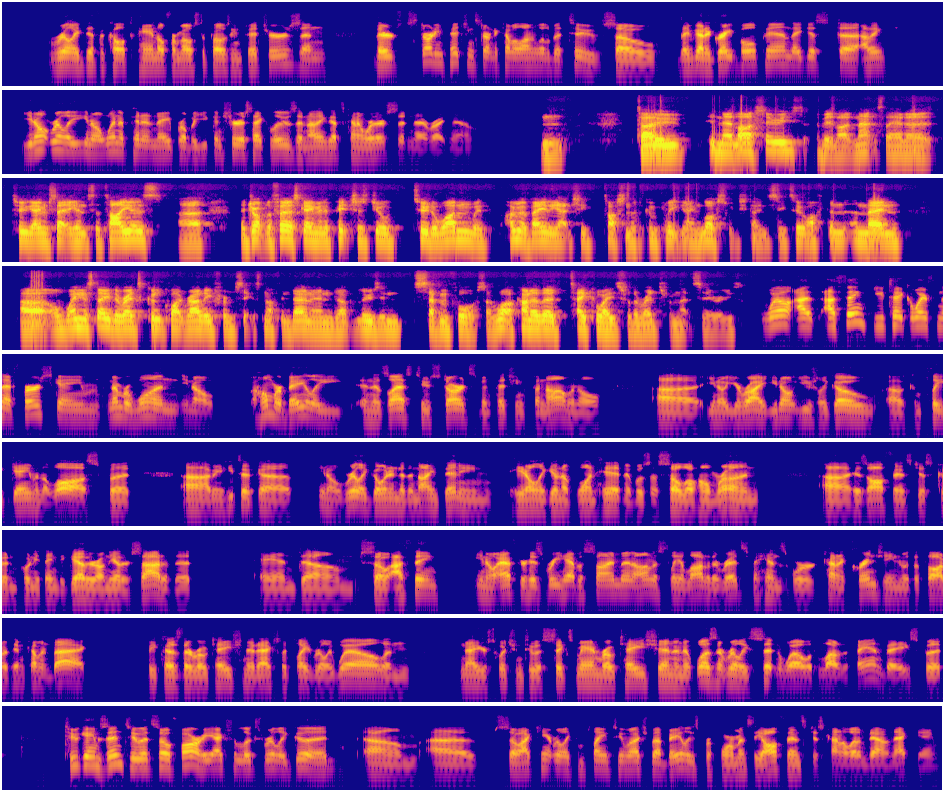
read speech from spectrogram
really difficult to handle for most opposing pitchers, and their starting pitching starting to come along a little bit too. So they've got a great bullpen. They just uh, I think you don't really you know win a pennant in April, but you can sure as heck lose it. And I think that's kind of where they're sitting at right now. Mm. So in their last series, a bit like Nats, they had a two game set against the Tigers. Uh, they dropped the first game in a pitcher's duel two to one, with Homer Bailey actually tossing a complete game loss, which you don't see too often. And then uh, on Wednesday, the Reds couldn't quite rally from six nothing down and ended up losing seven four. So, what are kind of the takeaways for the Reds from that series? Well, I, I think you take away from that first game, number one, you know, Homer Bailey in his last two starts has been pitching phenomenal. Uh, you know, you're right. You don't usually go a complete game in a loss, but uh, I mean, he took a, you know, really going into the ninth inning, he'd only given up one hit and it was a solo home run. Uh, his offense just couldn't put anything together on the other side of it. And um, so I think, you know, after his rehab assignment, honestly, a lot of the Reds fans were kind of cringing with the thought of him coming back because their rotation had actually played really well. And, now you're switching to a six man rotation, and it wasn't really sitting well with a lot of the fan base. But two games into it so far, he actually looks really good. Um, uh, so I can't really complain too much about Bailey's performance. The offense just kind of let him down in that game.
